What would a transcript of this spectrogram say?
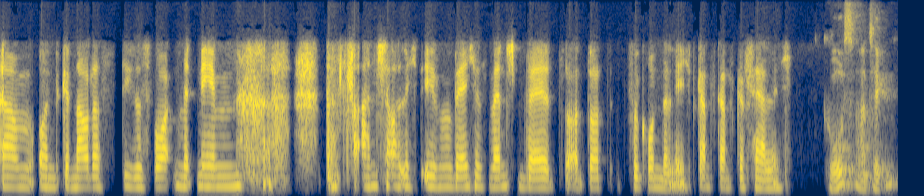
Ähm, und genau das, dieses Wort mitnehmen, das veranschaulicht eben, welches Menschenwelt dort, dort zugrunde liegt. Ganz, ganz gefährlich. Großartig.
